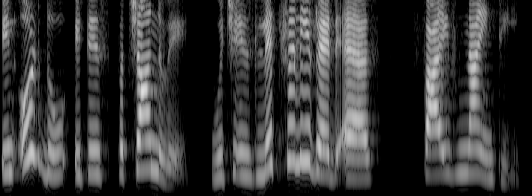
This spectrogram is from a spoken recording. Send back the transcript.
In Urdu, it is pachanve, which is literally read as 590.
